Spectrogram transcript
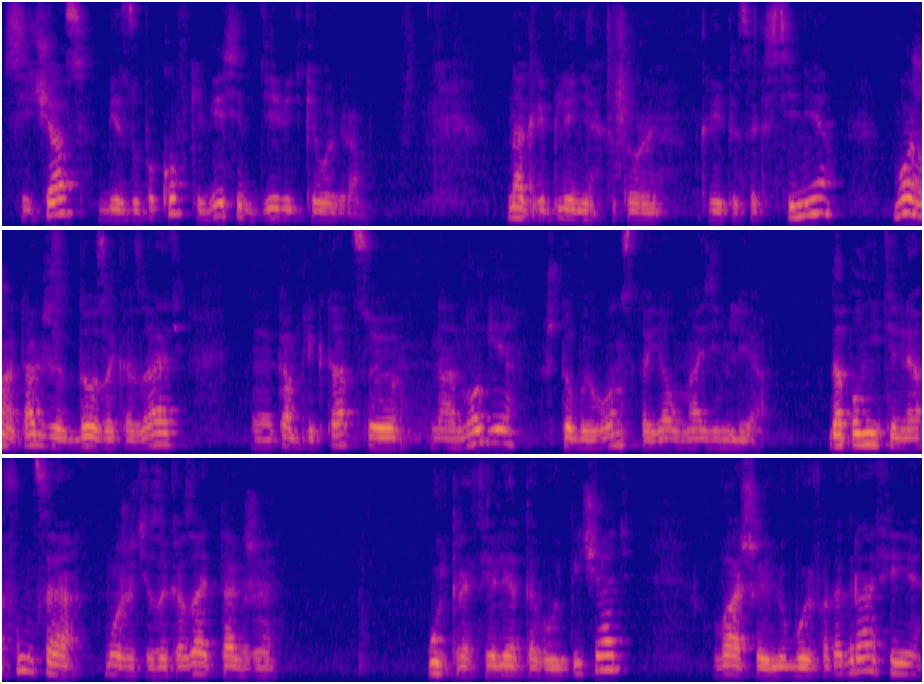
Сейчас без упаковки весит 9 килограмм. На креплениях, которые крепятся к стене, можно также дозаказать комплектацию на ноги, чтобы он стоял на земле. Дополнительная функция, можете заказать также ультрафиолетовую печать вашей любой фотографии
